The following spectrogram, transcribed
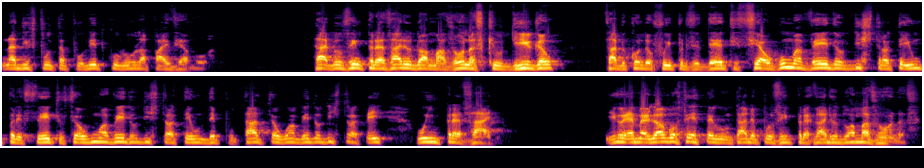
na disputa política, o Lula paz e amor. Sabe, os empresários do Amazonas que o digam, sabe, quando eu fui presidente, se alguma vez eu distratei um prefeito, se alguma vez eu distratei um deputado, se alguma vez eu distratei um empresário. E é melhor vocês perguntarem para os empresários do Amazonas.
